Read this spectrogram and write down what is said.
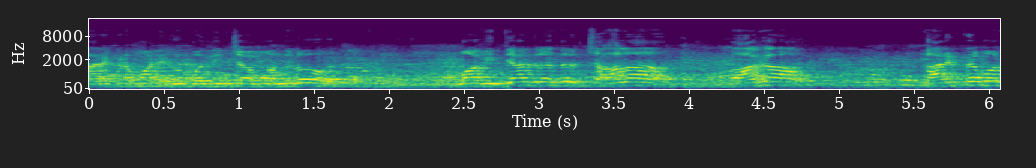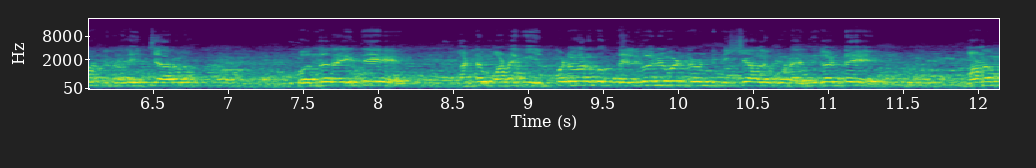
కార్యక్రమాన్ని రూపొందించాము. అందులో మా విద్యార్థులందరూ చాలా బాగా కార్యక్రమాలు నిర్వహించారు. కొందరైతే అంటే మనకి ఇప్పటివరకు తెలియనిటువంటి విషయాలు కూడా ఎందుకంటే మనం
